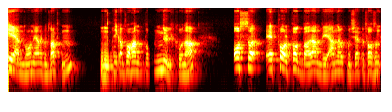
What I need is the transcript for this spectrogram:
én måned igjen av kontrakten. Mhm. Vi kan få han for null kroner. Og så er Paul Pogba den vi ender opp med å kjøpe for sånn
